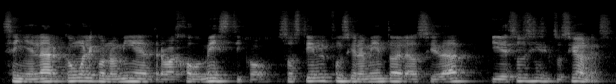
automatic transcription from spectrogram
señalar cómo la economía del trabajo doméstico sostiene el funcionamiento de la sociedad y de sus instituciones.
